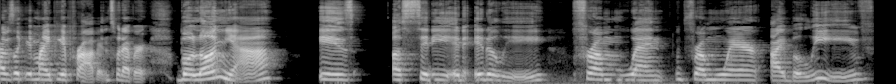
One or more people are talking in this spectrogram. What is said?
I was like, it might be a province, whatever. Bologna is a city in Italy from when from where I believe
